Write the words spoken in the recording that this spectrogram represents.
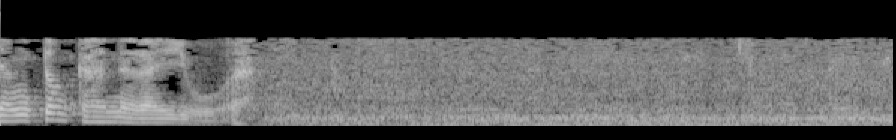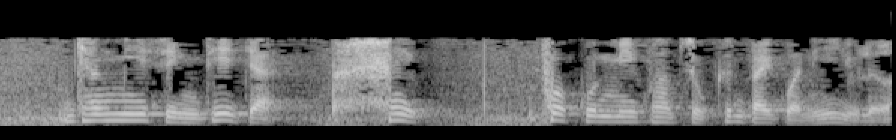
ยังต้องการอะไรอยู่อะยังมีสิ่งที่จะให้พวกคุณมีความสุขขึ้นไปกว่านี้อยู่เหรอ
